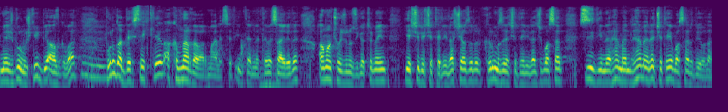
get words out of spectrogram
mecburmuş gibi bir algı var. Bunu da destekleyen akımlar da var maalesef internette vesairede. Aman çocuğunuzu götürmeyin. Yeşil reçeteli ilaç yazılır, kırmızı reçeteli ilacı basar. Sizi dinler hemen hemen reçeteye basar diyorlar.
